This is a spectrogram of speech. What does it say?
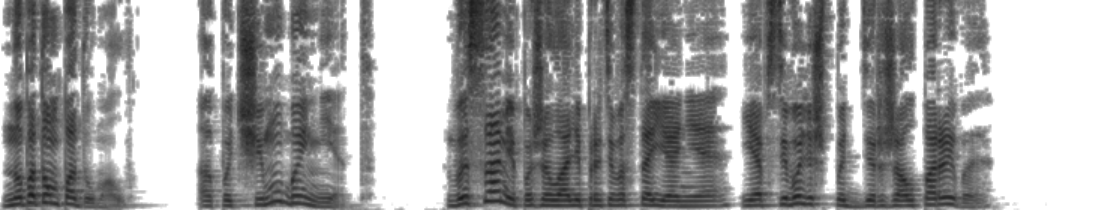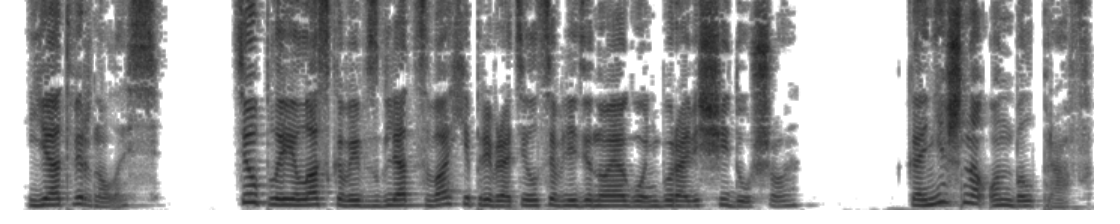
Но потом подумал, а почему бы нет? Вы сами пожелали противостояния, я всего лишь поддержал порывы. Я отвернулась. Теплый и ласковый взгляд свахи превратился в ледяной огонь, буравящий душу. Конечно, он был прав.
